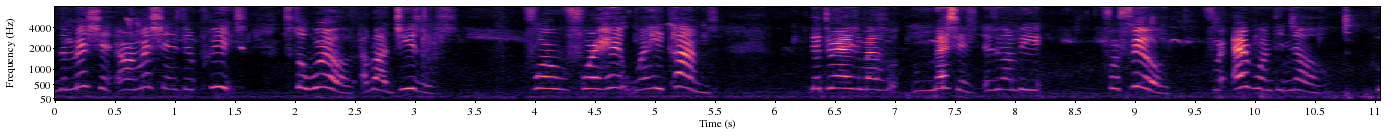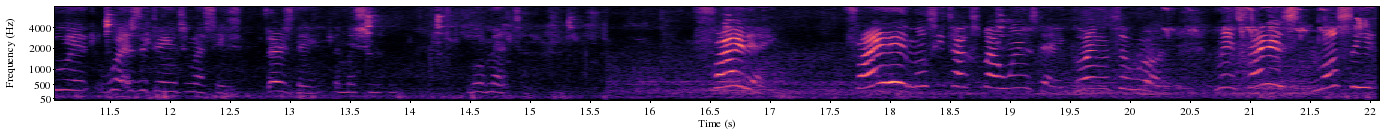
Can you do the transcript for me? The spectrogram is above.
The mission, our mission is to preach to the world about Jesus. For for him when he comes, the 300 message is going to be fulfilled for everyone to know who is what is the 300 message. Thursday, the mission momentum. Friday. Friday mostly talks about Wednesday, going into the world. means Friday mostly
